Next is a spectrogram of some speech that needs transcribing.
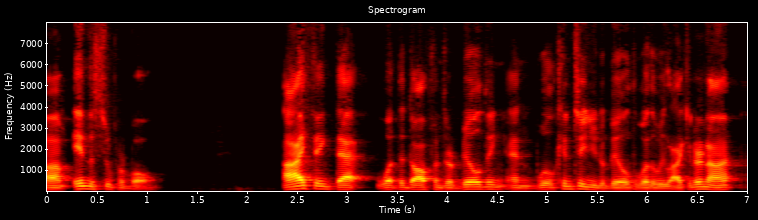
um, in the Super Bowl, I think that what the Dolphins are building and will continue to build, whether we like it or not,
